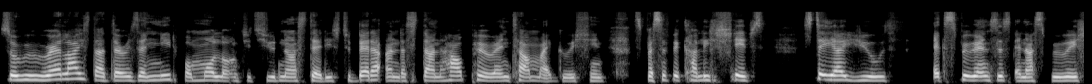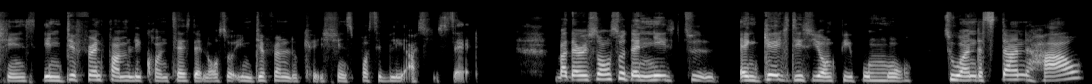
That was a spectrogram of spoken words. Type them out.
So we realized that there is a need for more longitudinal studies to better understand how parental migration specifically shapes stayer youth experiences and aspirations in different family contexts and also in different locations, possibly as you said. But there is also the need to engage these young people more to understand how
